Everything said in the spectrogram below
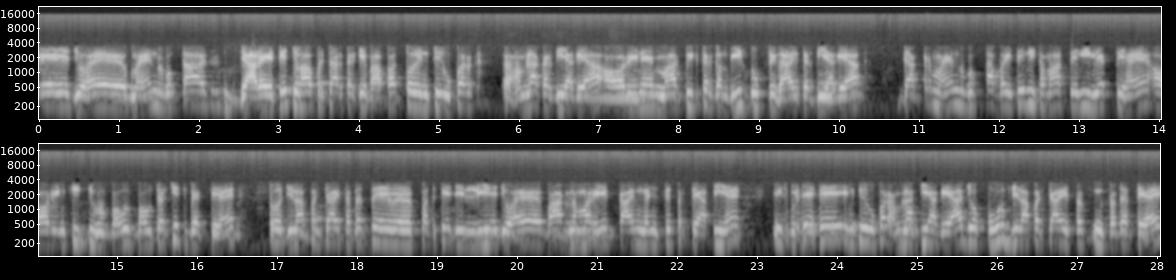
कि जो है, महेंद्र गुप्ता जा रहे थे चुनाव प्रचार करके वापस तो इनके ऊपर हमला कर दिया गया और इन्हें मारपीट कर गंभीर रूप से घायल कर दिया गया। डॉक्टर महेंद्र गुप्ता वैसे भी समाज सेवी व्यक्ति हैं और इनकी बहुत बहुचर्चित व्यक्ति है। तो जिला पंचायत सदस्य पद के लिए जो है, वार्ड नंबर एक कायमगंज से प्रत्याशी हैं। इस वजह से इनके ऊपर हमला किया गया। जो पूर्व जिला पंचायत सदस्य है,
